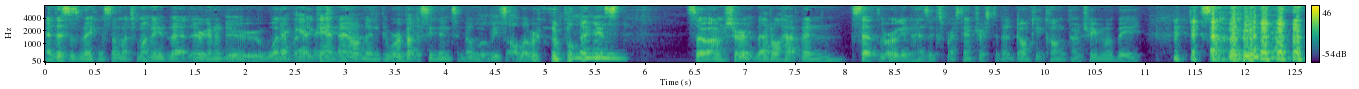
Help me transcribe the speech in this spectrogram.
and this is making so much money that they're going to do whatever Like they can now. And we're about to see Nintendo movies all over the place. So I'm sure that'll happen. Seth Rogen has expressed interest in a Donkey Kong Country movie. So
